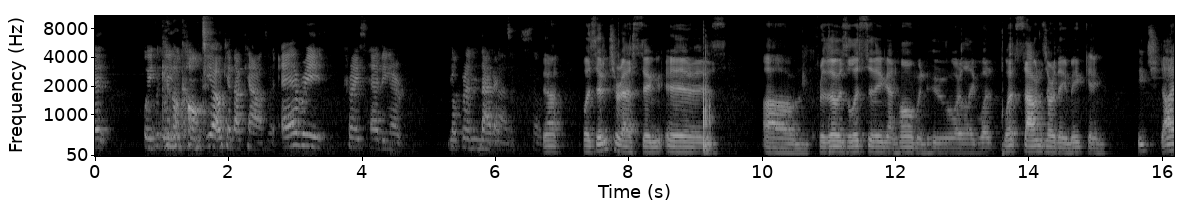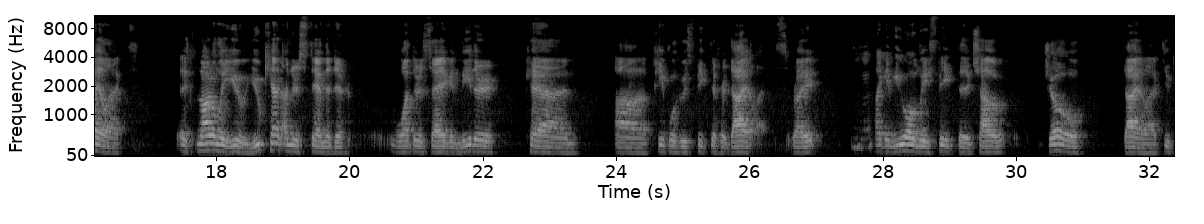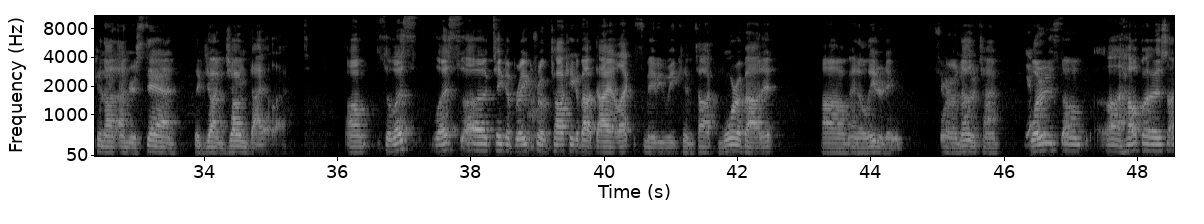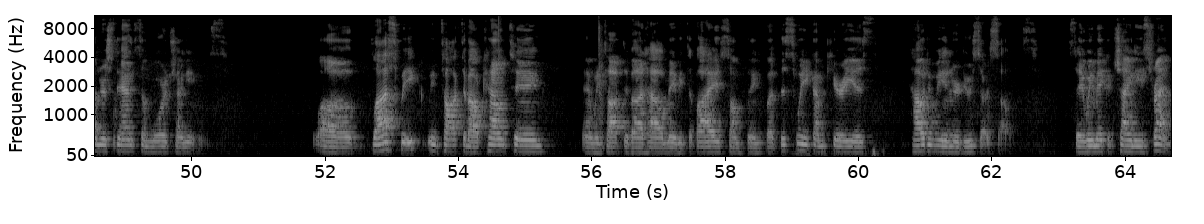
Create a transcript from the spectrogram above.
Uh, it we, we, cannot we, count. Yeah, we cannot count. Every place having a different dialect. So. Yeah. What's interesting is um, for those listening at home and who are like, what what sounds are they making? Each dialect, it's not only you. You can't understand the diff- what they're saying, and neither can uh, people who speak different dialects, right? hmm Like if you only speak the Chao Zhou dialect, you cannot understand the Zhanjiang dialect. Um, so let's let's uh, take a break from talking about dialects. Maybe we can talk more about it um, at a later date or another time. Yep. What are some uh, help us understand some more Chinese? Uh, last week we talked about counting and we talked about how maybe to buy something. But this week, I'm curious how do we introduce ourselves? Say we make a Chinese friend.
